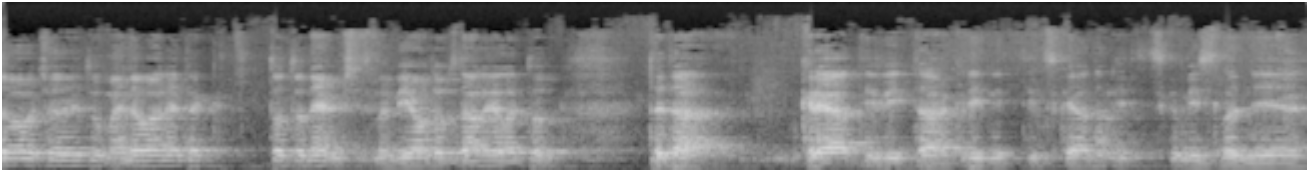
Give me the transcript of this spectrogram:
toho, čo je tu menované, tak toto neviem, či sme my odovzdali, ale to teda kreativita, kritické, analytické myslenie,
